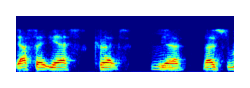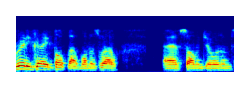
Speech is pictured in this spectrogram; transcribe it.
Yeah, that's it. Yes, correct. Mm. Yeah, that's a really great book that one as well. Uh, Simon Jordan's.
